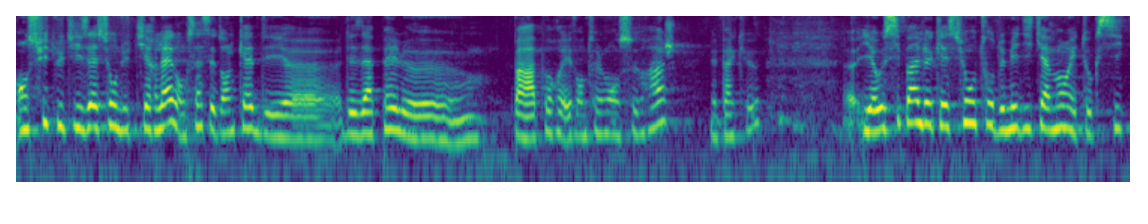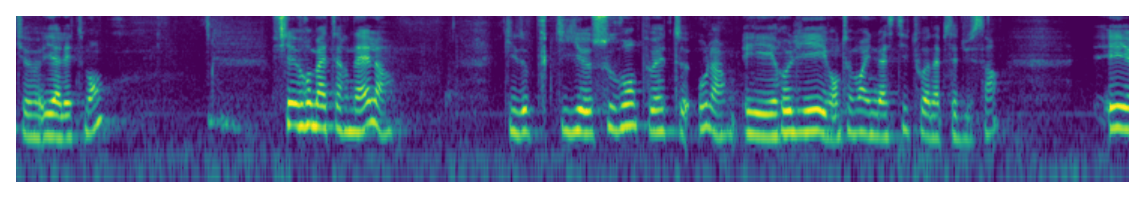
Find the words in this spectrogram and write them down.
ensuite l'utilisation du tire-lait donc ça c'est dans le cadre des, euh, appels euh, par rapport éventuellement au sevrage, mais pas que. Il y a aussi pas mal de questions autour de médicaments et toxiques et allaitement. Fièvre maternelle, qui, souvent peut être oh là, et reliée éventuellement à une mastite ou un abcès du sein. Et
